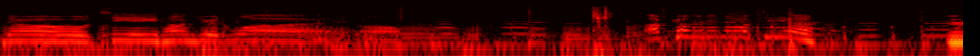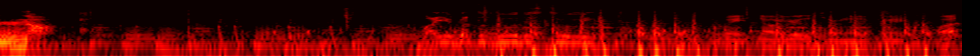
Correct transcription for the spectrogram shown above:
No, T800, why? Oh. I'm coming in after you! No. Why you got to do this to me? Wait, no, you're the Terminator. Wait, what?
